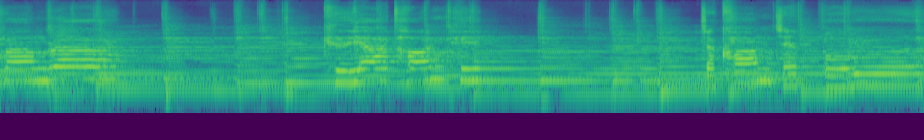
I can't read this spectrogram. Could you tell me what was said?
ความรัก คือยาถอนพิษจากความเจ็บปวด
